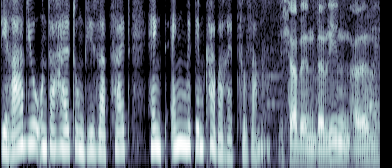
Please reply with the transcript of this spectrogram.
Die Radiounterhaltung dieser Zeit hängt eng mit dem Kabarett zusammen. Ich habe in Berlin in allen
